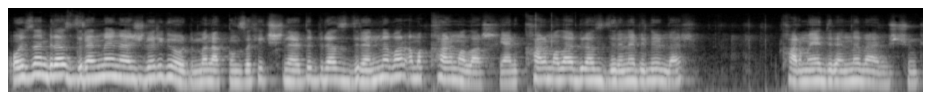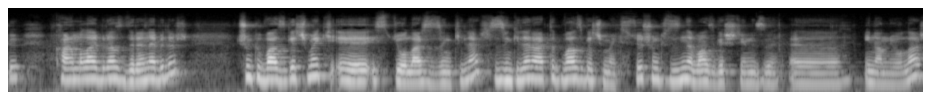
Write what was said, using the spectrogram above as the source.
O yüzden biraz direnme enerjileri gördüm ben aklınızdaki kişilerde. Biraz direnme var ama karmalar. Yani karmalar biraz direnebilirler. Karmaya direnme vermiş çünkü. Karmalar biraz direnebilir. Çünkü vazgeçmek e, istiyorlar sizinkiler. Sizinkiler artık vazgeçmek istiyor. Çünkü sizin de vazgeçtiğinizi e, inanıyorlar.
